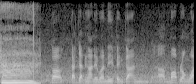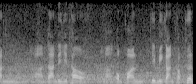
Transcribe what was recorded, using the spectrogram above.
ค่ะ ก็การจัดงานในวันนี้เป็นการอมอบรางวัลด้านดิจิทัลอองค์กรที่มีการขับเคลื่อน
